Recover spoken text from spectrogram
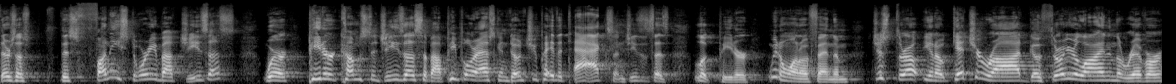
There's a, this funny story about Jesus where Peter comes to Jesus about people are asking, Don't you pay the tax? And Jesus says, Look, Peter, we don't want to offend them. Just throw, you know, get your rod, go throw your line in the river.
